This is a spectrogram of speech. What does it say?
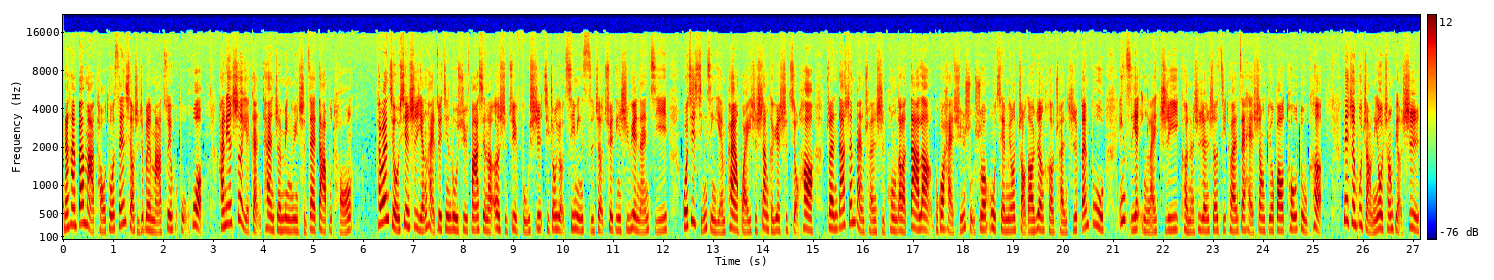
南韩斑马逃脱三小时就被麻醉捕获，韩联社也感叹这命运实在大不同。台湾九县市沿海最近陆续发现了二十具浮尸，其中有七名死者确定是越南籍。国际刑警研判怀疑是上个月十九号转搭山板船时碰到了大浪，不过海巡署说目前没有找到任何船只帆布，因此也引来质疑，可能是人蛇集团在海上丢包偷渡客。内政部长林佑昌表示，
